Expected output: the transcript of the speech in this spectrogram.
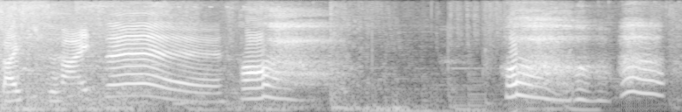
나이스 나이스. 아... 아...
